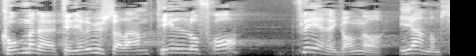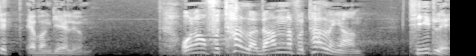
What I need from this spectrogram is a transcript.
kommende til Jerusalem til og fra flere ganger gjennom sitt evangelium. Og når han forteller denne fortellingen tidlig,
